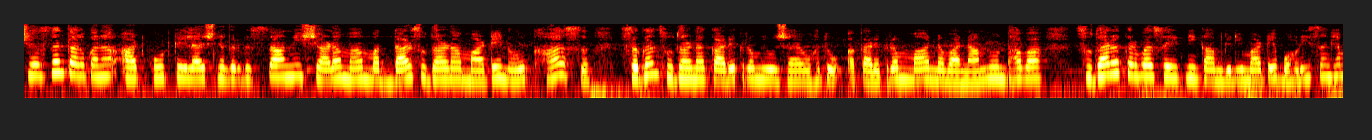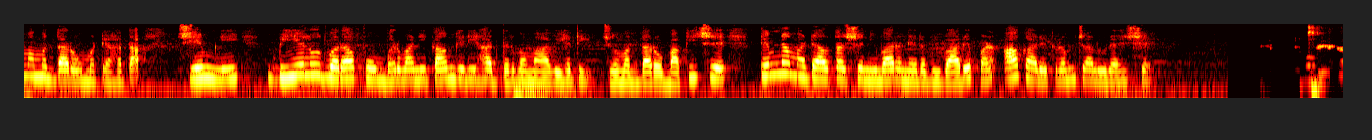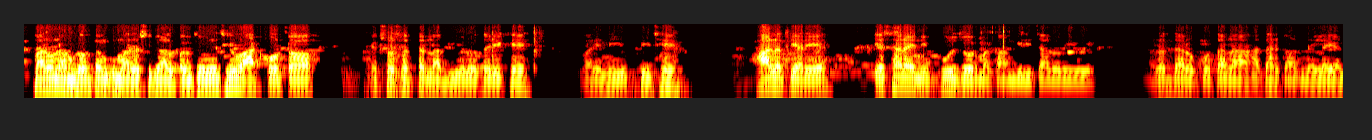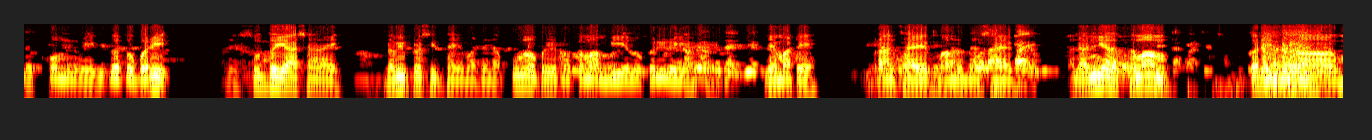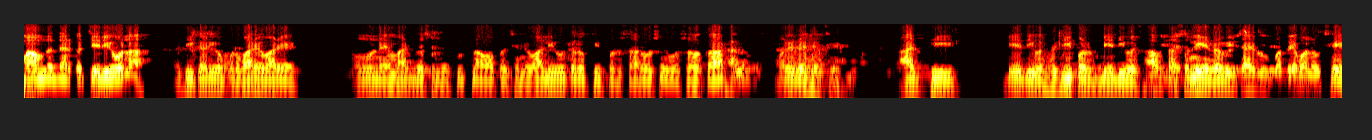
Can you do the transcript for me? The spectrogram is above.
જસદણ તાલુકાના આટકોટ કૈલાશનગર વિસ્તારની શાળામાં મતદાર સુધારણા માટેનો ખાસ સઘન સુધારણા કાર્યક્રમ યોજાયો હતો. આ કાર્યક્રમમાં નવા નામ નોંધાવા, સુધારા કરવા સહિતની કામગીરી માટે બહોળી સંખ્યામાં મતદારો ઉમટ્યા હતા. જેમની બીએલઓ દ્વારા ફોર્મ ભરવાની કામગીરી હાથ ધરવામાં આવી હતી. જો મતદારો બાકી છે, તેમના માટે આવતા શનિવાર અને રવિવારે પણ આ કાર્યક્રમ ચાલુ રહેશે. મારું નામ ગૌતમ કુમાર રસિકલાલ પંચોલી છે. રાજકોટ એકસો સત્તરના બીએલઓ તરીકે મારી નિયુક્તિ છે. હાલ અત્યારે એસઆરઆઈ ની ફૂલ જોરમાં કામગીરી ચાલુ રહી હોય. અરજદારો પોતાના આધાર કાર્ડને લઈ અને ફોર્મની વિગતો ભરી અને શુદ્ધ એસઆરઆઈ નવી પ્રસિદ્ધ થાય માટેના પૂર્ણ પ્રયત્નો તમામ બીએલઓ કરી રહ્યા છે. જે માટે પ્રાંત સાહેબ, મામલતદાર સાહેબ અને અન્ય તમામ કરી મામલતદાર કચેરીઓના અધિકારીઓ પણ વારે વારે અમોને માર્ગદર્શન અને સૂચનાઓ આપે છે અને વાલીઓ તરફથી પણ સારો એવો સહકાર મળી રહે છે. આજથી બે દિવસ, હજી પણ બે દિવસ આવતા શનિ રવિ ચાલુ પણ રહેવાનો છે.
